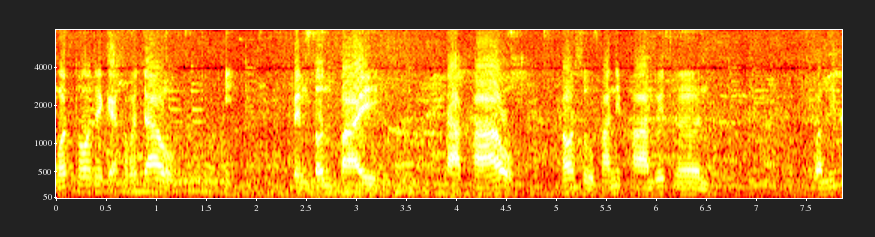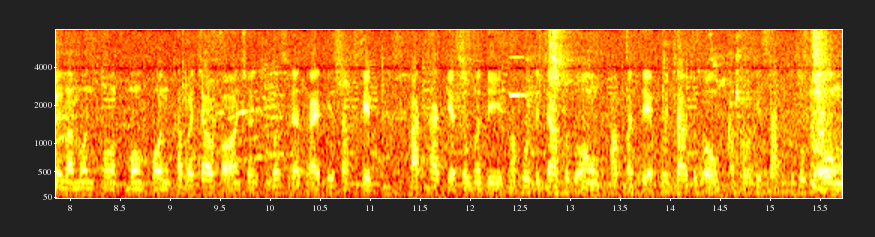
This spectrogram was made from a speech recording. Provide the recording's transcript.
งดโทษให้แก่ข้าพเจ้า เป็นต้นไปตราบเท้าเข้าสู่พระนิพพานด้วยเทิน วันนี้เป็นวันมงคลมงคลข้าพเจ้าขออัญเชิญคุณพระศรีรัตรที่ศักดิ์สิทธิ์พระธาตุเกียรติสมดีพระพุทธเจ้าทุกองค์พระปัจเจกพุทธเจ้าทุกองค์พระโพธิสัตว์ทุกองค์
